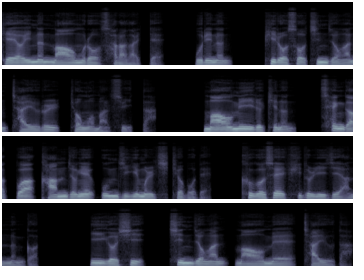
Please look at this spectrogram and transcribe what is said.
깨어있는 마음으로 살아갈 때 우리는 비로소 진정한 자유를 경험할 수 있다. 마음이 일으키는 생각과 감정의 움직임을 지켜보되 그것에 휘둘리지 않는 것. 이것이 진정한 마음의 자유다.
